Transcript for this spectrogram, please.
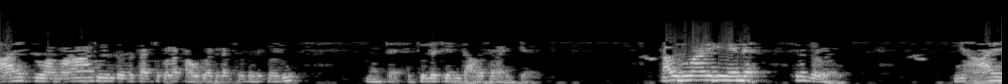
ආයතු අමාරුවෙන් දොර කට්ටු කළා කවුරු හරි කට්ටු කරකවලු මට ඇතුළට එන්න අවසරයි කියලා. තව සුමානකින් එන්න කියලා දොර වහුවා. ඉතින් ආයෙ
